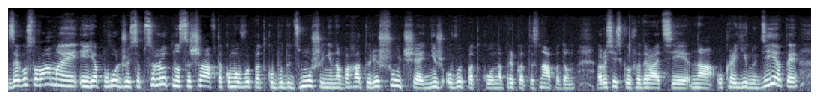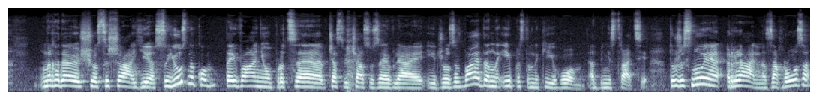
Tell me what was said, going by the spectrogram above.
За його словами, і я погоджуюсь абсолютно, США в такому випадку будуть змушені набагато рішуче ніж у випадку, наприклад, із нападом Російської Федерації на Україну діяти. Нагадаю, що США є союзником Тайваню. Про це час від часу заявляє і Джозеф Байден, і представники його адміністрації. Тож існує реальна загроза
